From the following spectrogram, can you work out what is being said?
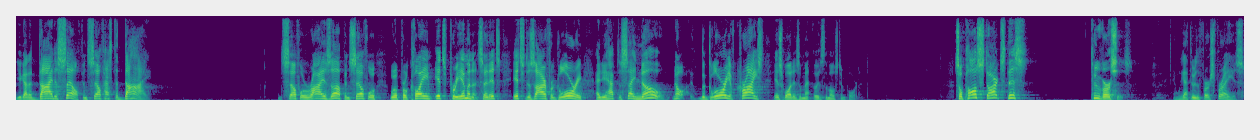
you got to die to self, and self has to die. And self will rise up, and self will, will proclaim its preeminence and its, its desire for glory. And you have to say, no, no, the glory of Christ is what is, is the most important. So Paul starts this two verses, and we got through the first phrase.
